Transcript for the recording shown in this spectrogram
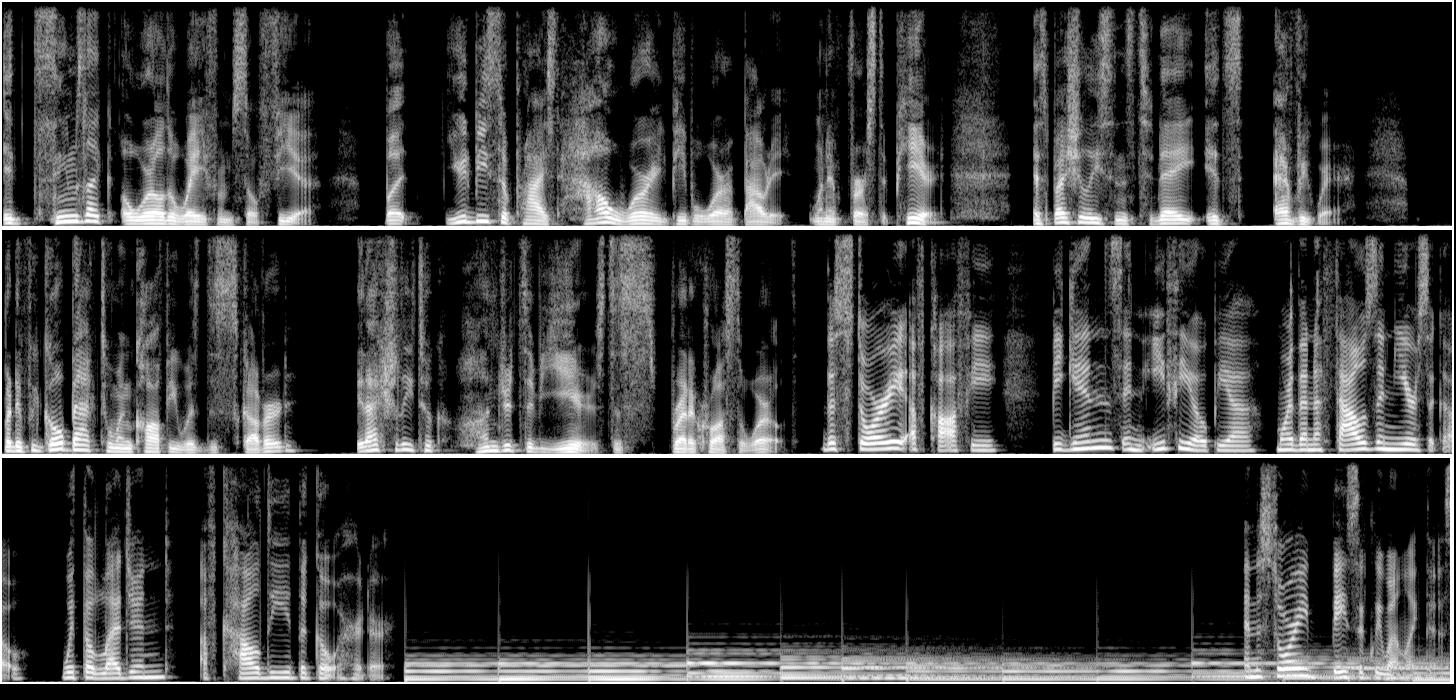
It seems like a world away from Sophia, but you'd be surprised how worried people were about it when it first appeared, especially since today it's everywhere. But if we go back to when coffee was discovered, it actually took hundreds of years to spread across the world. The story of coffee begins in Ethiopia more than a thousand years ago with the legend of Kaldi the goat herder. And the story basically went like this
